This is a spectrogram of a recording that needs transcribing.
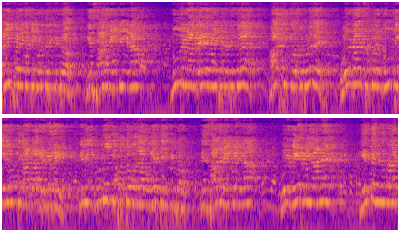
கழிப்பறை கட்டி கொடுத்திருக்கின்றோம். இது சாதனை இல்லைங்களா? நூறு நாள் வேலை வாய்ப்பு திட்டத்தில் ஆட்சிக்கு வந்த பொழுது ஒரு நாள் சம்பளம் நூத்தி எழுபத்தி நான்காக இருந்தது. இன்னைக்கு முன்னூத்தி பத்தொன்பதாக உயர்த்தி இருக்கின்றோம் இது சாதனை இல்லையா ஒரு நேர்மையான எந்த விதமான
